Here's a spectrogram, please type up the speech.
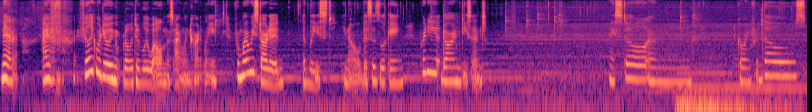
Man, I've, I feel like we're doing relatively well on this island currently. From where we started, at least, you know, this is looking pretty darn decent. I still am going for those.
